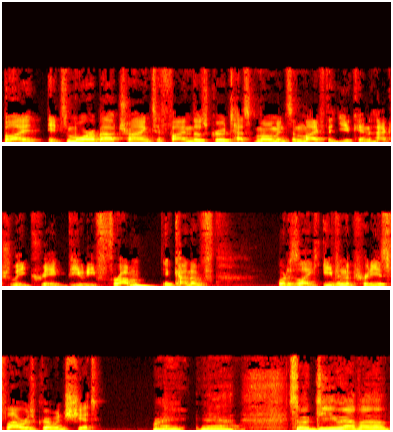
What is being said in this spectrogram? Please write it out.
but it's more about trying to find those grotesque moments in life that you can actually create beauty from. It kind of what is like even the prettiest flowers grow in shit. Right. Yeah. So do you have a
